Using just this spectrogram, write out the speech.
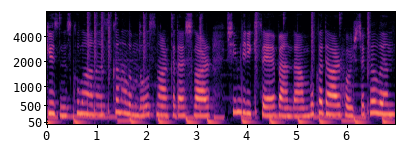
gözünüz kulağınız kanalımda olsun arkadaşlar. Şimdilik ise benden bu kadar. Hoşçakalın.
